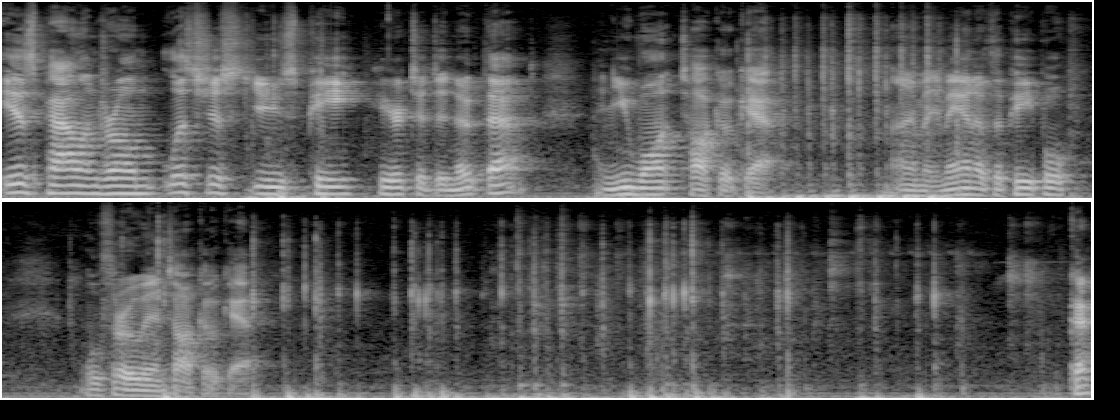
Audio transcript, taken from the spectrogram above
is palindrome, let's just use P here to denote that, and you want Taco Cat. I'm a man of the people, we'll throw in Taco Cat. Okay,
